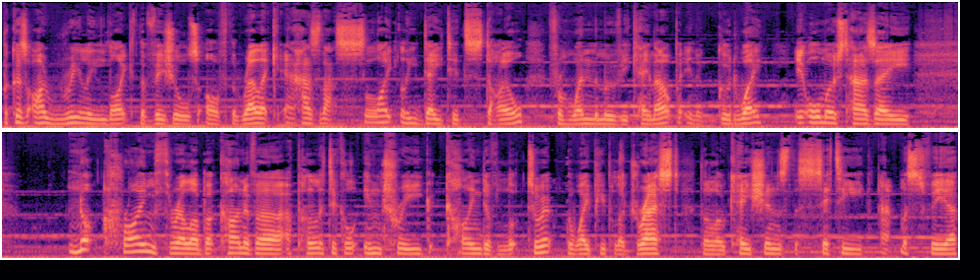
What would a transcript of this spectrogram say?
because I really like the visuals of The Relic. It has that slightly dated style from when the movie came out, but in a good way. It almost has a not crime thriller, but kind of a, a, political intrigue kind of look to it. The way people are dressed, the locations, the city atmosphere,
